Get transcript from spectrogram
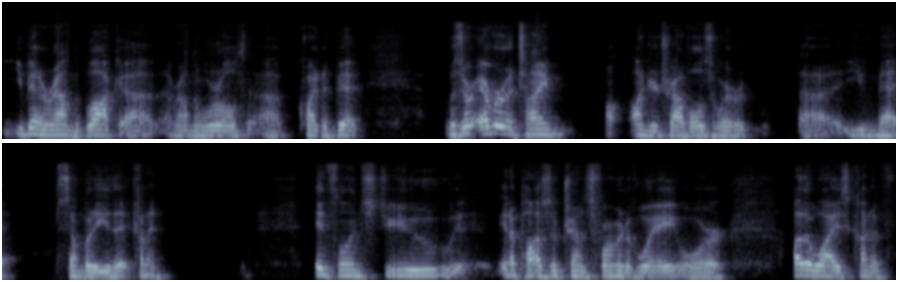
You've been around the block, uh, around the world uh, quite a bit. Was there ever a time on your travels where uh, you met somebody that kind of influenced you in a positive, transformative way, or otherwise kind of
